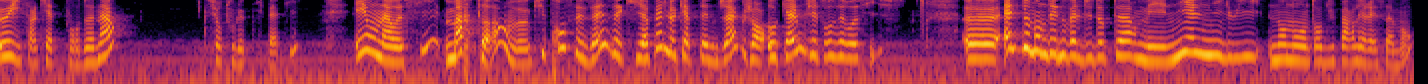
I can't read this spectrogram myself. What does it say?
eux, ils s'inquiètent pour Donna, surtout le petit papy. Et on a aussi Martha, euh, qui prend ses aises et qui appelle le Captain Jack, genre au calme, j'ai ton 06. Euh, elle demande des nouvelles du docteur, mais ni elle ni lui n'en ont entendu parler récemment.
